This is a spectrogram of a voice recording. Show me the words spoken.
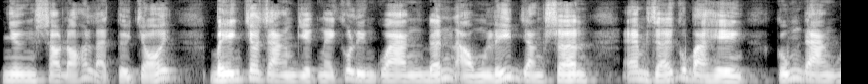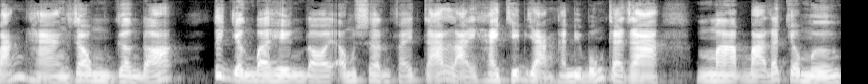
nhưng sau đó lại từ chối. Bà Hiền cho rằng việc này có liên quan đến ông Lý Văn Sơn, em rể của bà Hiền cũng đang bán hàng rong gần đó. Tức giận bà Hiền đòi ông Sơn phải trả lại hai chiếc vàng 24 carat mà bà đã cho mượn.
